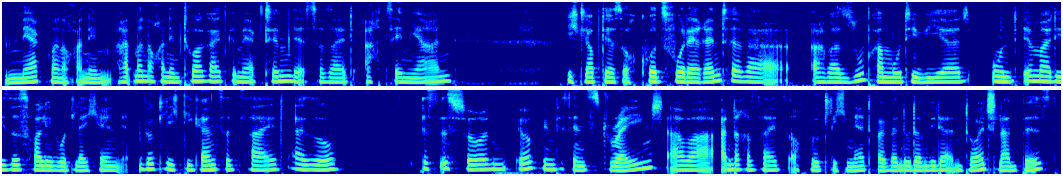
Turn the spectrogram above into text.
Merkt man auch an dem, hat man auch an dem Tourguide gemerkt, Tim, der ist da seit 18 Jahren. Ich glaube, der ist auch kurz vor der Rente, war aber super motiviert und immer dieses Hollywood-Lächeln, wirklich die ganze Zeit. Also es ist schon irgendwie ein bisschen strange, aber andererseits auch wirklich nett, weil wenn du dann wieder in Deutschland bist,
